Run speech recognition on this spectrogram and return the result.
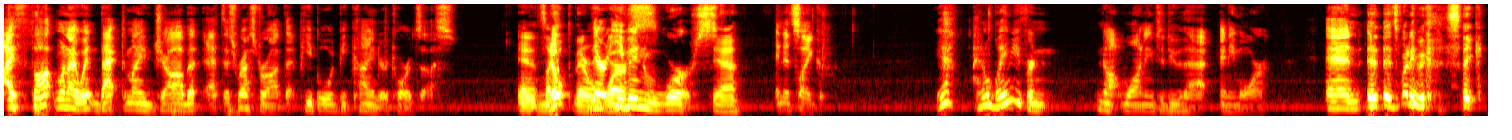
I thought when I went back to my job at, at this restaurant that people would be kinder towards us. And it's like nope, they're, they're, worse. even worse. Yeah. And it's like, yeah, I don't blame you for n- not wanting to do that anymore. And it, it's funny because like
